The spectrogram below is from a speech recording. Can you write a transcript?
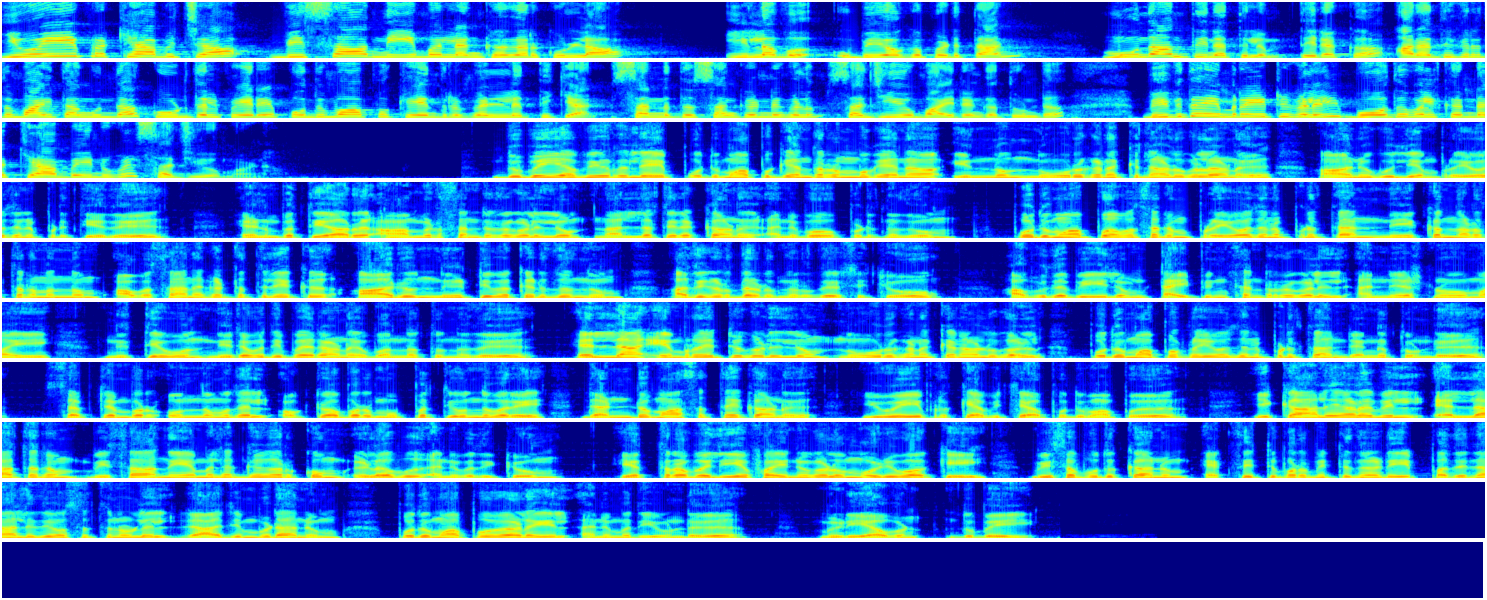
U A പ്രഖ്യാപിച്ച visa നിയമലംഘകർക്കുള്ള ഇളവ് ഉപയോഗപ്പെടുത്താൻ മൂന്നാം ദിനത്തിലും തിരക്ക് അനധികൃതമായി തങ്ങുന്ന കൂടുതൽ പേരെ പൊതുമാപ്പ് കേന്ദ്രങ്ങളിൽ എത്തിക്കാൻ സന്നദ്ധ സംഘടനകളും സജീവമായി രംഗത്തുണ്ട്. വിവിധ എമിറേറ്റുകളിൽ ബോധവൽക്കരണ ക്യാമ്പയിനുകൾ സജീവമാണ്. ദുബൈ അവീറിലെ പൊതുമാപ്പ് കേന്ദ്രം മുഖേന ഇന്നും നൂറുകണക്കിന് ആളുകളാണ് ആനുകൂല്യം പ്രയോജനപ്പെടുത്തിയത്. എൺപത്തിയാറ് ആമിർ സെന്ററുകളിലും നല്ല തിരക്കാണ് അനുഭവപ്പെടുന്നതും. പൊതുമാപ്പ് അവസരം പ്രയോജനപ്പെടുത്താൻ നീക്കം നടത്തണമെന്നും അവസാന ഘട്ടത്തിലേക്ക് ആരും നീട്ടിവെക്കരുതെന്നും അധികൃതർ നിർദ്ദേശിച്ചു. അബുദാബിയിലും ടൈപ്പിംഗ് സെന്ററുകളിൽ അന്വേഷണവുമായി നിത്യവും നിരവധി പേരാണ് വന്നെത്തുന്നത്. എല്ലാ എമിറേറ്റുകളിലും നൂറുകണക്കിന് ആളുകൾ പൊതുമാപ്പ് പ്രയോജനപ്പെടുത്താൻ രംഗത്തുണ്ട്. സെപ്റ്റംബർ ഒന്ന് മുതൽ ഒക്ടോബർ മുപ്പത്തിയൊന്ന് വരെ രണ്ടു മാസത്തേക്കാണ് യു എ പ്രഖ്യാപിച്ച പൊതുമാപ്പ്. ഇക്കാലയളവിൽ എല്ലാത്തരം വിസ നിയമലംഘകർക്കും ഇളവ് അനുവദിക്കും. എത്ര വലിയ ഫൈനുകളും ഒഴിവാക്കി വിസ പുതുക്കാനും എക്സിറ്റ് പെർമിറ്റ് നേടി പതിനാല് ദിവസത്തിനുള്ളിൽ രാജ്യം വിടാനും പുതുമാപ്പ് വേളയിൽ അനുമതിയുണ്ട്. Media one Dubai.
